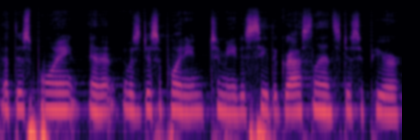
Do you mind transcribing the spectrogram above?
at this point, and it was disappointing to me to see the grasslands disappear.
